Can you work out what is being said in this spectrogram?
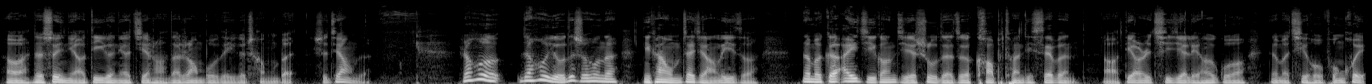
好吧？那所以你要第一个你要减少他让步的一个成本，是这样的。然后，然后有的时候呢，你看我们再讲例子。那么，跟埃及刚结束的这个 COP twenty seven 啊，第二十七届联合国那么气候峰会，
